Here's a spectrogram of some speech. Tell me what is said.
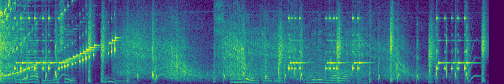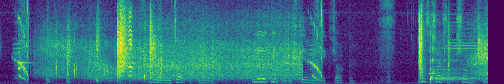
O zaman ne yapayım ben şeyi. Mi? Ama ne görevim kaldı ya? Bir görevim daha vardı benim. Ee, çarptık bile. Bilerek değil tabii isteyemeyerek çarptım. Neyse çarpsak bir şey olmaz. Şimdi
